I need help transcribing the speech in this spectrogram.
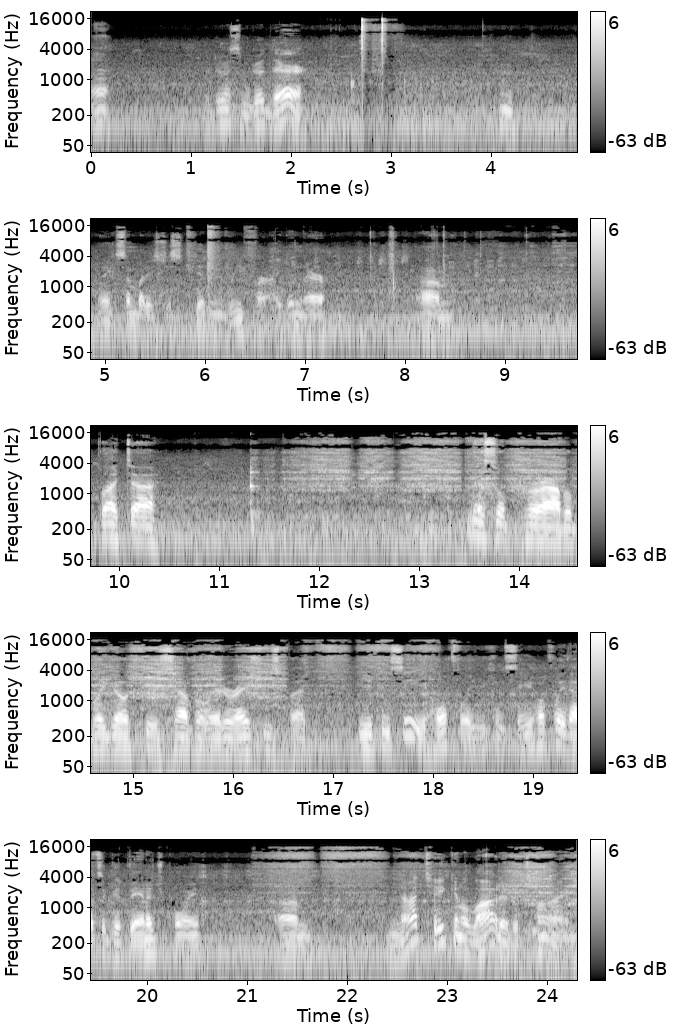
Yeah, we're doing some good there. Hmm. I think somebody's just getting refried in there. Um, but uh, this will probably go through several iterations, but you can see, hopefully you can see, hopefully that's a good vantage point. Um, not taking a lot at a time.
